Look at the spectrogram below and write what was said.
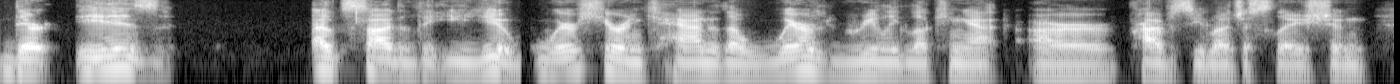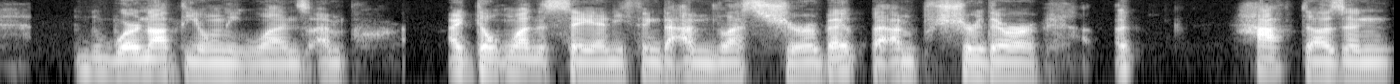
there is outside of the EU, we're here in Canada, we're really looking at our privacy legislation. We're not the only ones. I'm I don't want to say anything that I'm less sure about, but I'm sure there are a half dozen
